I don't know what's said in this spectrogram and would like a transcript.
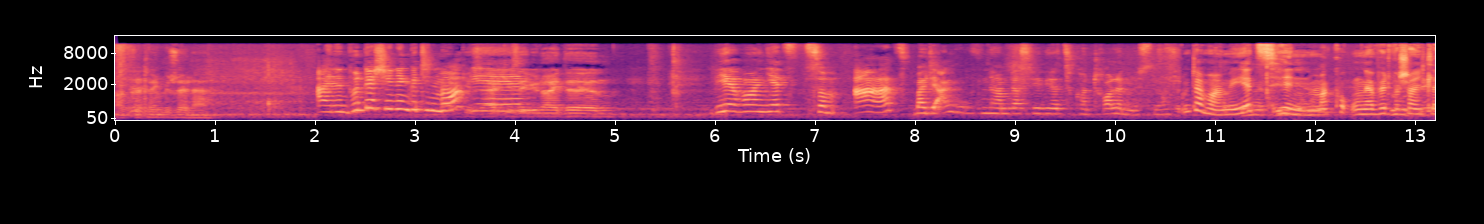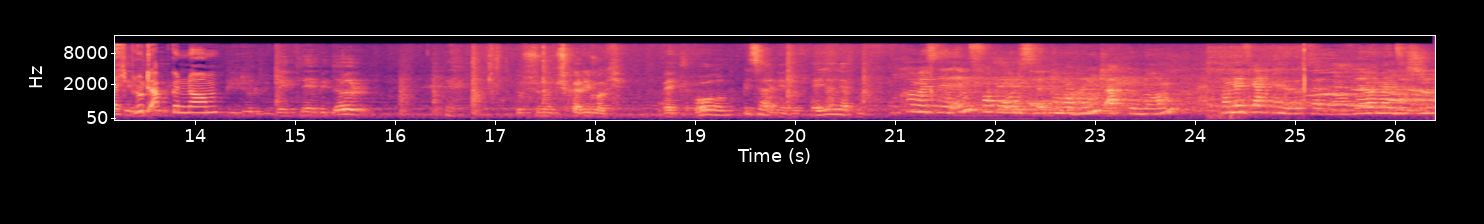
Hakikaten güzel ha. Einen wunderschönen guten Herkese, herkese Morgen. günaydın. Wir wollen jetzt zum Arzt, weil die angerufen haben, dass wir wieder zur Kontrolle müssen. Und da wollen wir jetzt hin. Mal gucken, da wird wahrscheinlich gleich Blut abgenommen. Dur şunu çıkarayım bakayım. Bekle. Oğlum bir saniye dur. Heyecan yapma. Bekommen jetzt eine Impfung und es wird nochmal Blut abgenommen. Haben wir jetzt gar keine Lust darauf. Ne? Wenn man sich schon,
